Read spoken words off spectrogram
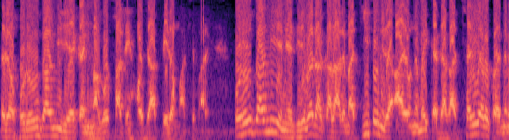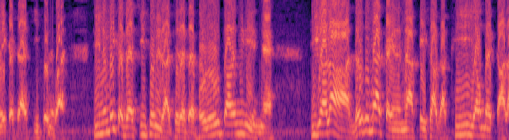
အဲ့တော့ဗိုလ်တော်သားမိတွေရဲ့ကံဒီမှာကိုစတင်ဟောကြားပေးတော့မှာဖြစ်ပါတယ်။ဗိုလ်တော်သားမိတွေနဲ့ဒီဘက်ကကာလာထဲမှာကြီးစိုးနေတဲ့အာယုံနမိတ်ကပြက cherry လို့ခေါ်တဲ့နမိတ်ကပြကြီးစိုးနေပါတယ်။ဒီနမိတ်ကပြကြီးစိုးနေတာဖြစ်တဲ့အတွက်ဗိုလ်တော်သားမိတွေနဲ့ဒီကာလဟာလုံသမကံရဏကိစ္စကခီးရောက်မဲ့ကာလ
